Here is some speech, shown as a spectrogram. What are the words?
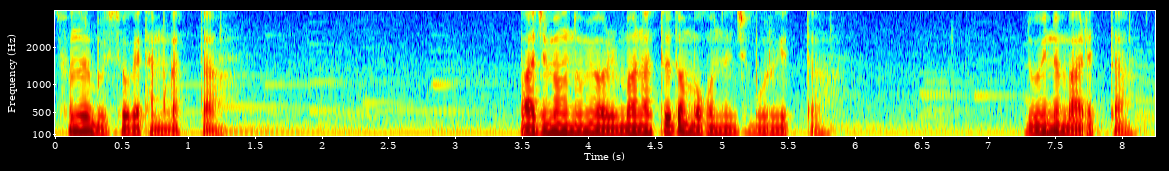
손을 물속에 담갔다. 마지막 놈이 얼마나 뜯어 먹었는지 모르겠다. 노인은 말했다.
